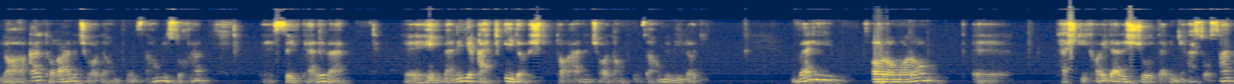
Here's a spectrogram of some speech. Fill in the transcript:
لااقل تا قرن 14 15 این سخن سیطره و هیمنه قطعی داشت تا قرن 14 15 میلادی. ولی آرام آرام تشکیک هایی درش شد در اینکه اساسا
